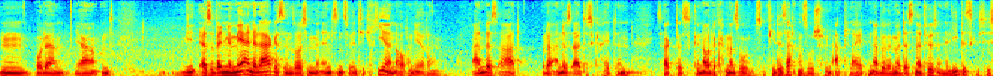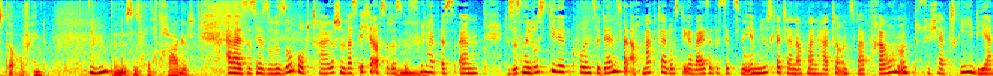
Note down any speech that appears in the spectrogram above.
Mhm. Mm, oder, ja, und wie, also wenn wir mehr in der Lage sind, solche Menschen zu integrieren, auch in ihre Andersart oder Andersartigkeit, dann sagt das, genau, da kann man so, so viele Sachen so schön ableiten. Aber wenn man das natürlich an der Liebesgeschichte aufhängt, mhm. dann ist es hochtragisch. Aber es ist ja sowieso hochtragisch. Und was ich auch so das mhm. Gefühl habe, ist, ähm, das ist eine lustige Koinzidenz, weil auch Magda lustigerweise das jetzt in ihrem Newsletter nochmal hatte, und zwar Frauen und Psychiatrie, die ja,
